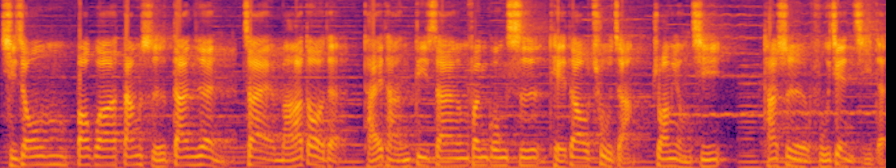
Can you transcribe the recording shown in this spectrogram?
其中包括当时担任在麻豆的台糖第三分公司铁道处长庄永基，他是福建籍的。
